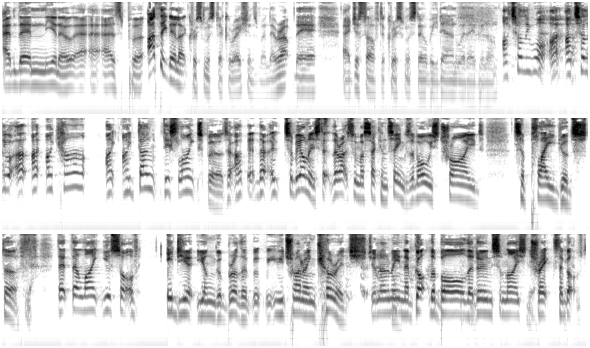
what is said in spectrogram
And then, you know, as per. I think they're like Christmas decorations, man. They're up there. Uh, just after Christmas, they'll be down where they belong. I'll tell you what. I, I'll tell you what. I, I, can't. I, I don't dislike Spurs. I, I, to be honest, they're actually my second team because I've always tried to play good stuff. They're, they're like your sort of idiot younger brother. but You're trying to encourage. Do you know what I mean? They've got the ball. They're doing some nice tricks. They've got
